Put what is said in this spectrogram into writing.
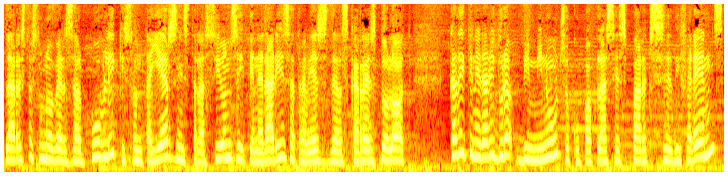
la resta són oberts al públic i són tallers, instal·lacions i itineraris a través dels carrers d'Olot. Cada itinerari dura 20 minuts, ocupa places, parcs diferents,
